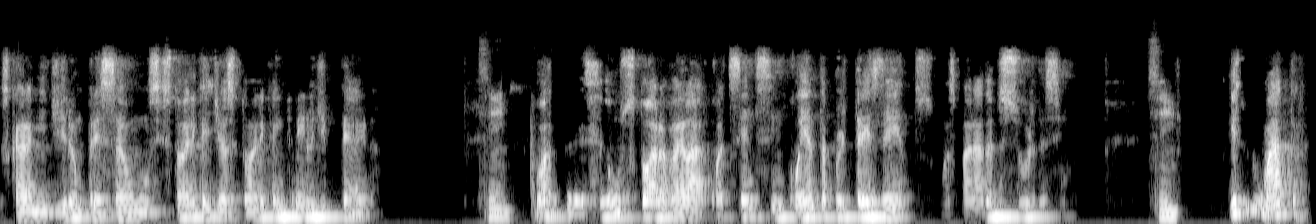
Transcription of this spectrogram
os caras mediram pressão sistólica e diastólica em treino de perna. Sim. Porra, a pressão estoura, vai lá, 450 por 300, umas paradas absurdas assim. Sim. Isso não mata.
